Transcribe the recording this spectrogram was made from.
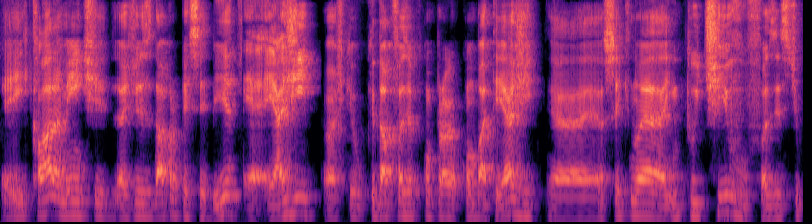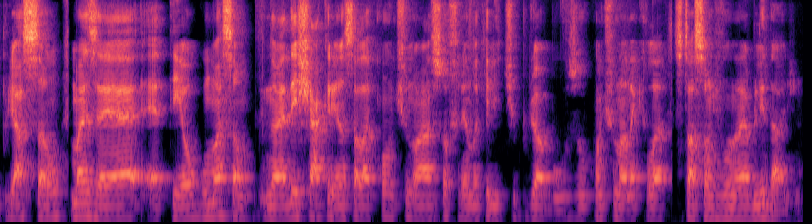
é, e claramente, às vezes dá para perceber, é, é, agir. Eu acho que o que dá para fazer para combater é agir. É, eu sei que não é intuitivo fazer esse tipo de ação, mas é, é ter alguma ação. Não é deixar a criança lá continuar sofrendo aquele tipo de abuso ou continuar naquela situação de vulnerabilidade.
